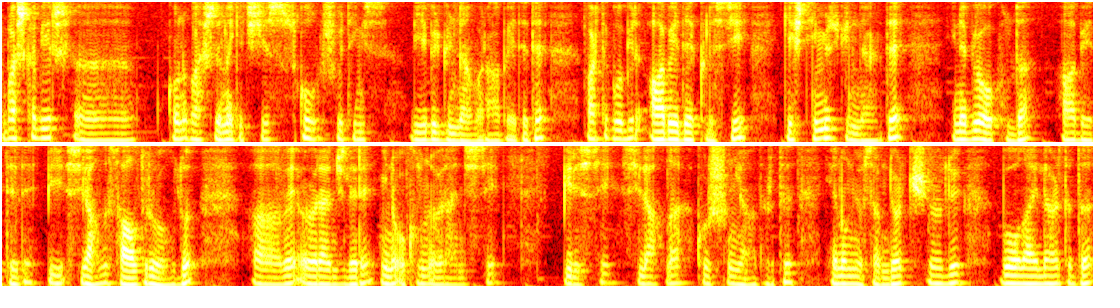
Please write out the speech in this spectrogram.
başka bir e, konu başlığına geçeceğiz. School shootings diye bir gündem var ABD'de. Artık bu bir ABD klasiği. Geçtiğimiz günlerde yine bir okulda ABD'de bir silahlı saldırı oldu. Ve öğrencilere yine okulun öğrencisi birisi silahla kurşun yağdırdı. Yanılmıyorsam 4 kişi öldü. Bu olaylarda da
